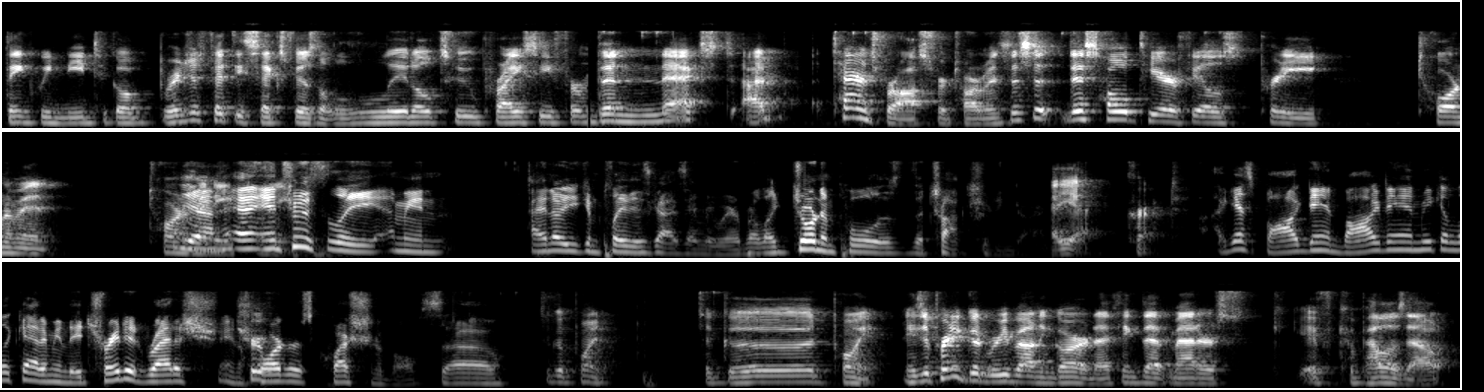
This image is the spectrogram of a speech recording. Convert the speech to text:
think we need to go. Bridges 56 feels a little too pricey for the next. I, Terrence Ross for tournaments. This is, this whole tier feels pretty tournament tournament. Yeah, and, and truthfully, I mean, I know you can play these guys everywhere, but like Jordan Poole is the chalk shooting guard. Yeah, correct. I guess Bogdan, Bogdan, we can look at. I mean, they traded Reddish and sure. Porter's questionable, so it's a good point. It's a good point. He's a pretty good rebounding guard. I think that matters if Capela's out.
